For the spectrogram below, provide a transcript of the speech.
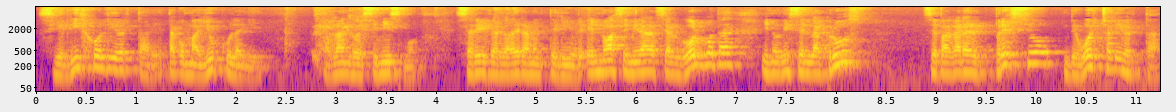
Si el Hijo libertario, está con mayúscula allí, hablando de sí mismo, seréis verdaderamente libres. Él nos hace mirar hacia el Gólgota y nos dice en la cruz se pagará el precio de vuestra libertad.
